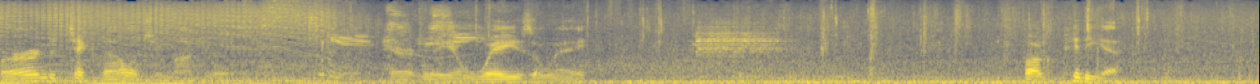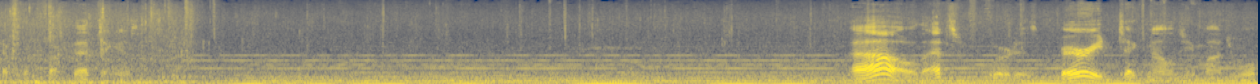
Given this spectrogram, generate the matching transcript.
Burned technology module. Apparently a ways away. Fogpidia. Oh, that's where it is. Buried technology module.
